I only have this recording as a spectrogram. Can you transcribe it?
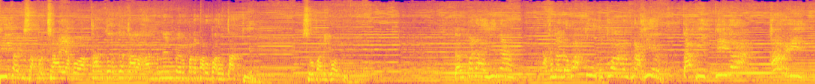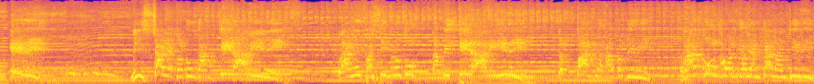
Kita bisa percaya bahwa kanker kekalahan menempel pada paru-paru takdir. Serupa Nigotu. Dan pada akhirnya akan ada waktu petualangan berakhir, tapi tidak hari ini. Niscaya terbungkam tidak hari ini. Langit pasti meruntuh, tapi tidak hari ini. Depan akan berdiri. Rangkul kawan kalian kanan kiri.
